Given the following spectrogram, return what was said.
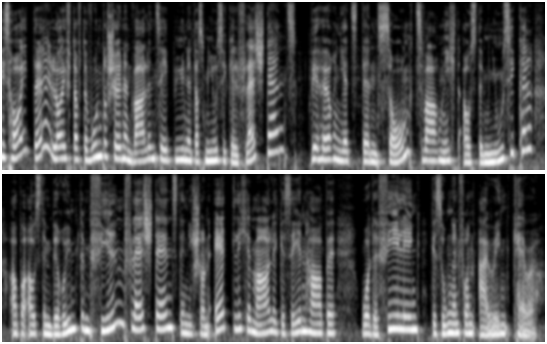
Bis heute läuft auf der wunderschönen Walensee-Bühne das Musical Flashdance. Wir hören jetzt den Song, zwar nicht aus dem Musical, aber aus dem berühmten Film Flashdance, den ich schon etliche Male gesehen habe. What a Feeling, gesungen von Irene Cara.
